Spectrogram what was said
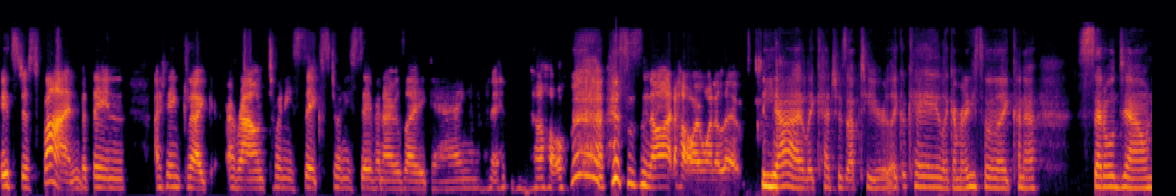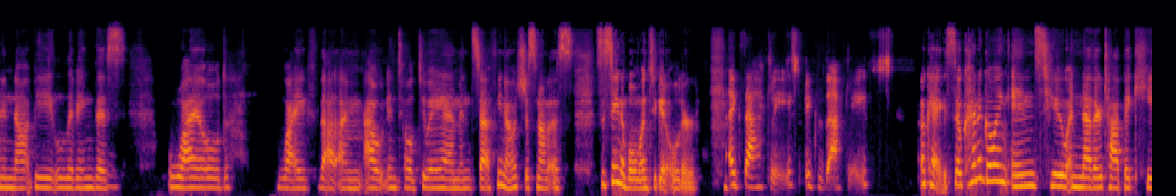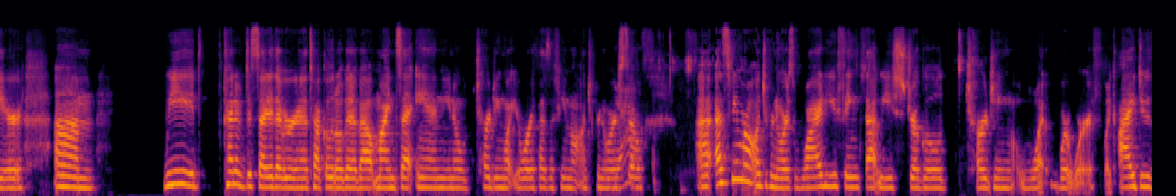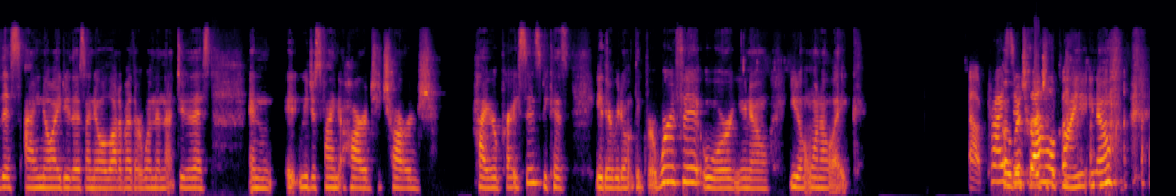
it's just fun. But then I think like around 26, 27, I was like, hang on a minute. No, this is not how I want to live. Yeah. It like catches up to you. You're like, okay, like I'm ready to like kind of settle down and not be living this wild life that I'm out until 2 a.m. and stuff. You know, it's just not as sustainable once you get older. Exactly. Exactly. Okay, so kind of going into another topic here. Um, we kind of decided that we were going to talk a little bit about mindset and you know charging what you're worth as a female entrepreneur yes. so uh, as female entrepreneurs why do you think that we struggle charging what we're worth like i do this i know i do this i know a lot of other women that do this and it, we just find it hard to charge higher prices because either we don't think we're worth it or you know you don't want to like outprice overcharge yourself. the client, you know?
